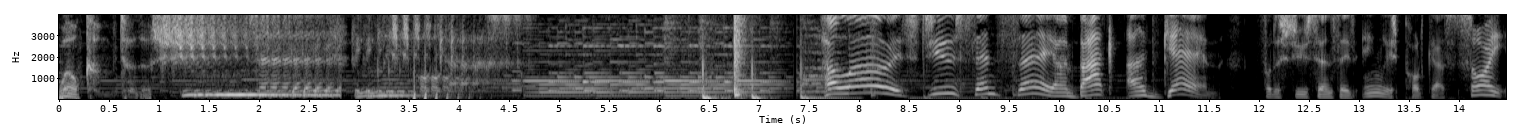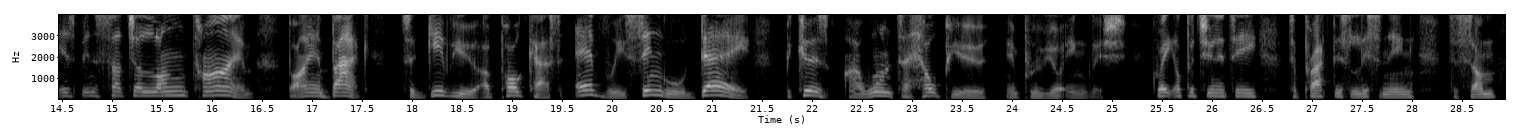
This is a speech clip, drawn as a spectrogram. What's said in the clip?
Welcome to the English Podcast. Hello, it's Stu Sensei. I'm back again for the Stu Sensei's English Podcast. Sorry, it's been such a long time, but I am back to give you a podcast every single day because I want to help you improve your English. Great opportunity to practice listening to some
